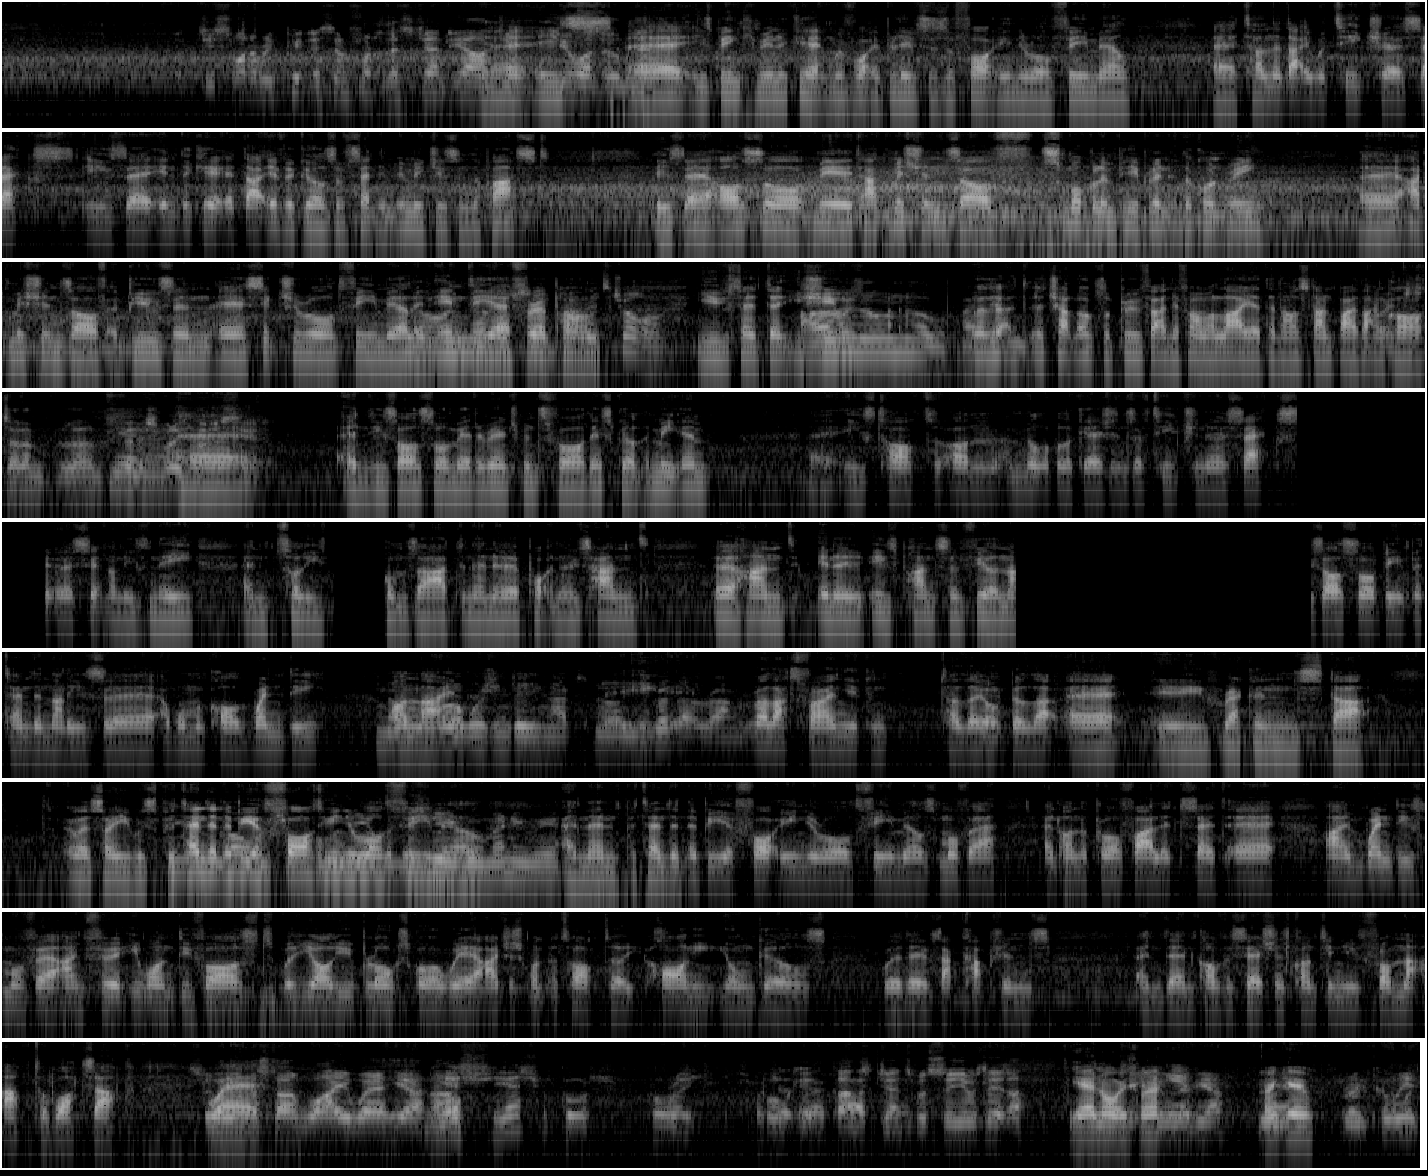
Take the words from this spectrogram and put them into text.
Just want to repeat this in front of this gent here? or do, Yeah, do he's, you want to? uh, he's been communicating with what he believes is a 14 year old female, uh, telling her that he would teach her sex. He's uh, indicated that other girls have sent him images in the past. He's uh, also made admissions of smuggling people into the country, uh, admissions of abusing a six year old female in I India never for a said that pound. at all. You said that she oh, was. no, no. I Well, the, didn't. the chat logs will prove that, and if I'm a liar, then I'll stand by that in Right, court. just let him, let him finish Yeah. what he's got to Uh, and he's also made arrangements for this girl to meet him. Uh, he's talked on multiple occasions of teaching her sex, her sitting on his knee until he comes out, and then her putting his hand, her hand in her, his pants and feeling that. He's also been pretending that he's uh, a woman called Wendy. no, online. I wasn't doing that. No, you got that wrong. Well, that's fine. You can tell the old Bill that uh, he reckons that. Well, sorry, he was pretending to be a Colin should come in here, 14-year-old but there's no female Anyway. and then pretending to be a 14 year old female's mother. And on the profile it said, uh, I'm Wendy's mother, I'm 31, divorced. Will you all you blokes go away? I just want to talk to horny young girls, were the exact captions. And then conversations continued from that app to WhatsApp. So do you understand why we're here now? Yes, yes, of course. Of course. Right. Okay, thanks, gents. We'll see you later. Yeah, no, it's Take mate. you, Thank you. Right, Come come in. on.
